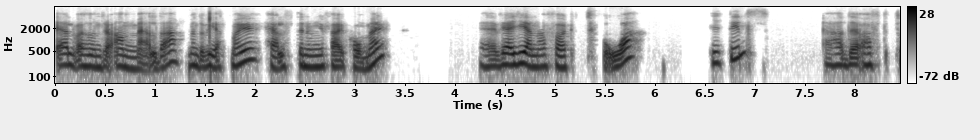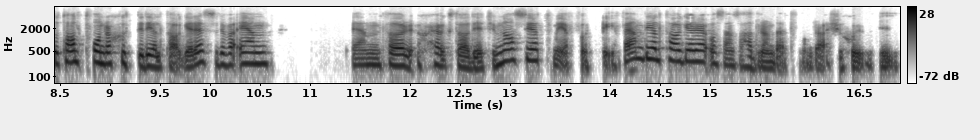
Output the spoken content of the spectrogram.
1100 anmälda, men då vet man ju hälften ungefär kommer. Eh, vi har genomfört två hittills. Jag hade haft totalt 270 deltagare, så det var en en för högstadiet gymnasiet med 45 deltagare och sen så hade de där 227 i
